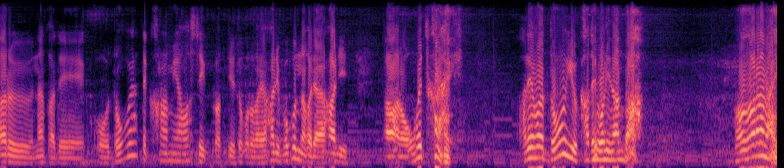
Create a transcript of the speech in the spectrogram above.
ある中で、こう、どうやって絡み合わせていくかっていうところが、やはり僕の中ではやはり、あの、思いつかない。あれはどういうカテゴリーなんだわからない。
